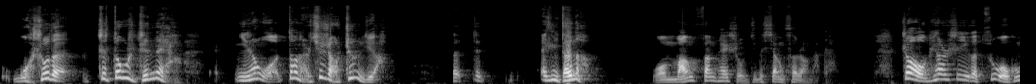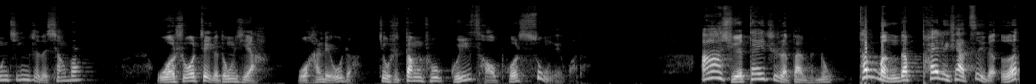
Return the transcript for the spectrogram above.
我说的这都是真的呀。你让我到哪儿去找证据啊？呃，这，哎，你等等，我忙翻开手机的相册让他看，照片是一个做工精致的香包。我说这个东西啊，我还留着，就是当初鬼草婆送给我的。阿雪呆滞了半分钟，她猛地拍了一下自己的额，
